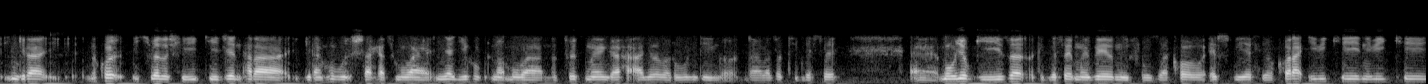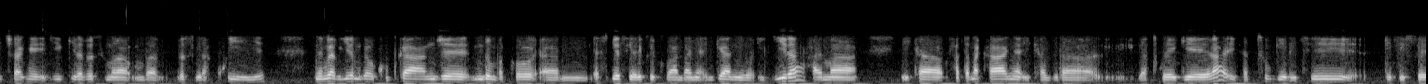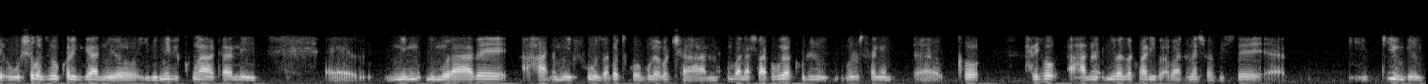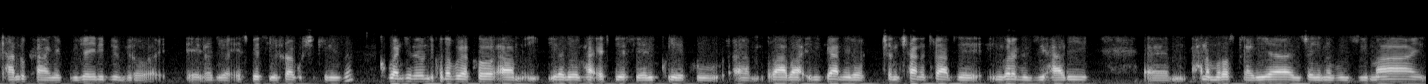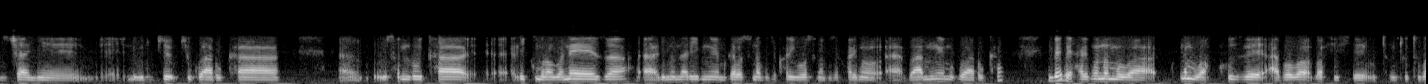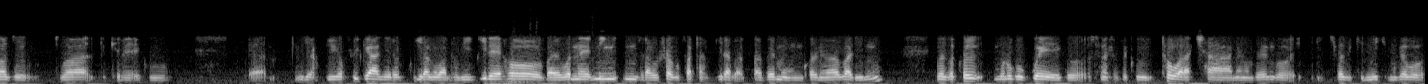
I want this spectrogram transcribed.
e, ngira nuko ikibazo kije ntaragira nk'ubushakashatsi mu banyagihugu mu bantu turi kumwe ngaha hanyuma b'abarundi ngo ndabaza ati mbese e, mu buryo bwiza mbese mwebwe mwifuza ko SBS yakora ibiki n'ibiki canke ibyigira byose byose birakwiye nimba bigire mugabo ku bwanje ndumva ko um, SBS yariko kubandanya ibiganiro igira hanyuma ikafata n'akanya ikazira igatwegera ikatubwira iti dufise ubushobozi bwo gukora ibiganiro ibi n'ibi ku mwaka ni nimurabe eh, ahantu mwifuza ko twavuga ko cyane nashaka kuvuga kuri muri rusange eh, ko hariho ahantu nibaza ko hari abantu benshi bafise eh, ibyiyumviro bitandukanye ku bijyanye n'ibyumviro eh, radiyo ya esipesi ishobora gushikiriza ku bwanjye rero ndiko ndavuga ko um, iradiyo nka esipesi yari ikwiye kuraba um, ibiganiro cyane cyane turabye ingorane zihari um, hano muri australia izijyanye n'ubuzima izijyanye eh, n'ibintu byo guharuka eh, urusa n'uruta ari ku murongo neza rimwe na rimwe mbwa bose ko ari bose navuze ko harimo bamwe mu guharuka mbere harimo no mu bakuze abo bafise utuntu tw'utubazo tuba dukeneye um, kwiga kw'iganiro kugira ngo abantu bigireho babone n'inzira bashobora gufata kugira bave mu ngorane baba barimo nibaza ko muri urwo rwego sinashatse gutora cyane ngo mvuge ngo ikibazo iki n'iki mugabo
